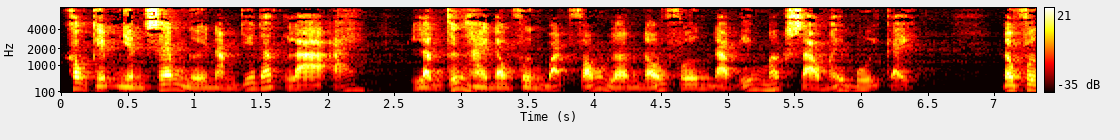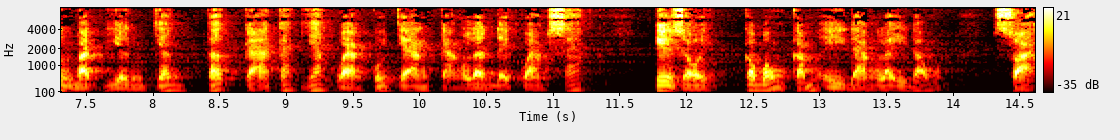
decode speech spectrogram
không kịp nhìn xem người nằm dưới đất là ai. Lần thứ hai Đông Phương Bạch phóng lên đối phương đã biến mất sau mấy bụi cây. Đông Phương Bạch dừng chân, tất cả các giác quan của chàng căng lên để quan sát. Kia rồi, có bóng cẩm y đang lay động, xoạt,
